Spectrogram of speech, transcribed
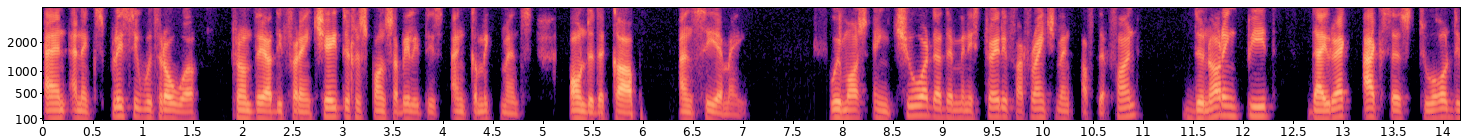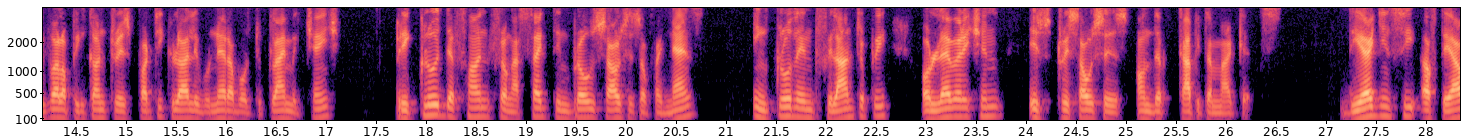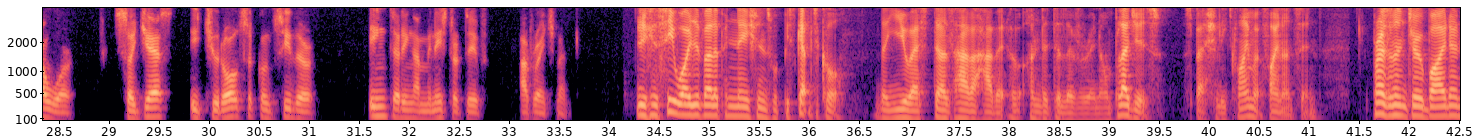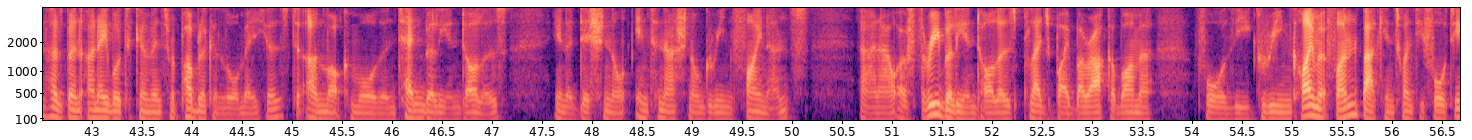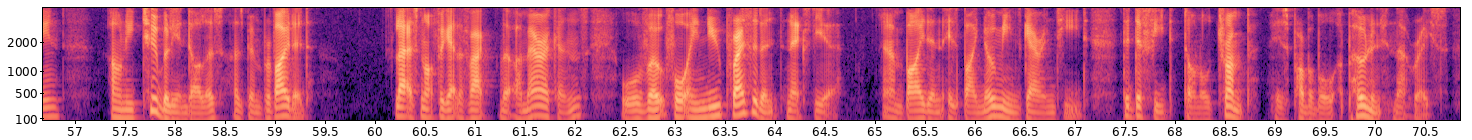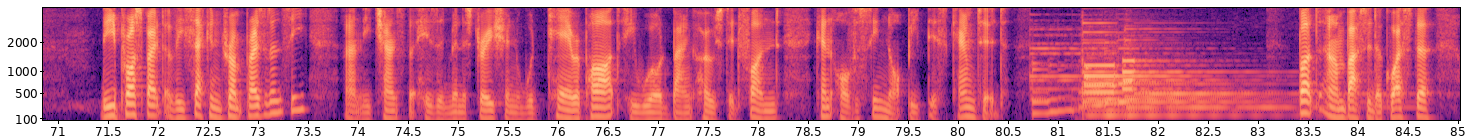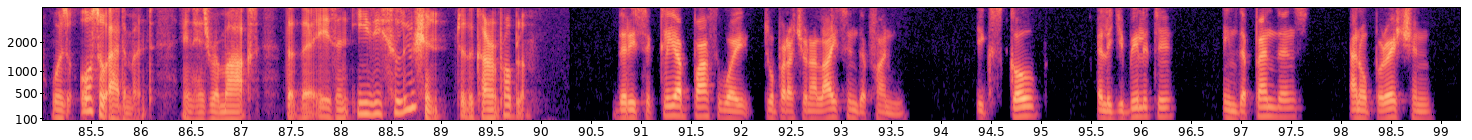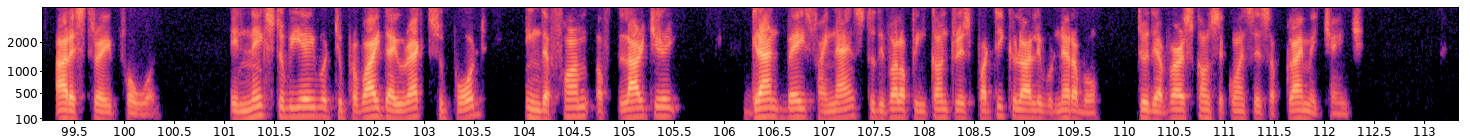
and an explicit withdrawal from their differentiated responsibilities and commitments under the COP and CMA. We must ensure that the administrative arrangement of the fund do not impede direct access to all developing countries, particularly vulnerable to climate change, preclude the fund from accepting broad sources of finance, including philanthropy or leveraging its resources on the capital markets. The urgency of the hour suggests it should also consider interim administrative arrangement. You can see why developing nations would be skeptical. The US does have a habit of under delivering on pledges, especially climate financing. President Joe Biden has been unable to convince Republican lawmakers to unlock more than $10 billion in additional international green finance, and out of $3 billion pledged by Barack Obama for the Green Climate Fund back in 2014, only $2 billion has been provided. Let us not forget the fact that Americans will vote for a new president next year, and Biden is by no means guaranteed to defeat Donald Trump, his probable opponent in that race. The prospect of a second Trump presidency and the chance that his administration would tear apart a World Bank hosted fund can obviously not be discounted. But Ambassador Cuesta was also adamant in his remarks that there is an easy solution to the current problem. There is a clear pathway to operationalizing the fund. Its scope, eligibility, independence, and operation are straightforward. It needs to be able to provide direct support in the form of largely grant-based finance to developing countries particularly vulnerable to the adverse consequences of climate change,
